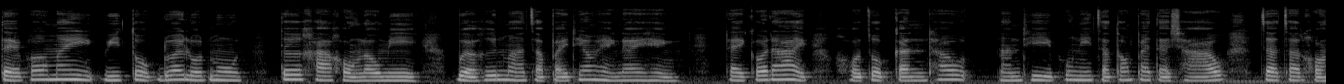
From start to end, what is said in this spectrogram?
แต่พ่อไม่วิตกด้วยรถโมเตอร์คาร์ของเรามี บื่อขึ้นมาจะไปเที่ยวแห่งใดแห่ง ใดก็ได้ ขอจบกันเท่านั้นทีพรุ่งนี้จะต้องไปแต่เช้า จะจัดของ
